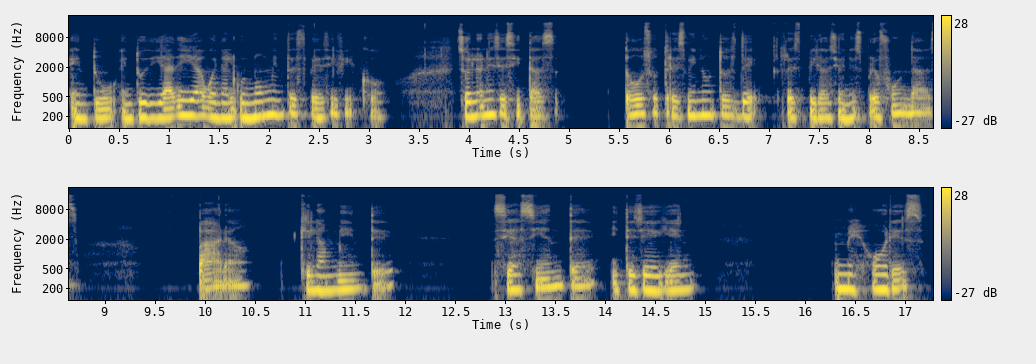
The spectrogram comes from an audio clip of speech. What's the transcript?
en, tu, en tu día a día o en algún momento específico, solo necesitas dos o tres minutos de respiraciones profundas para que la mente se asiente y te lleguen mejores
